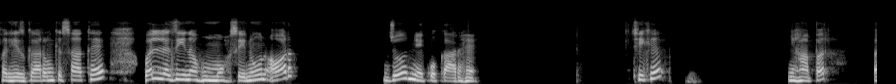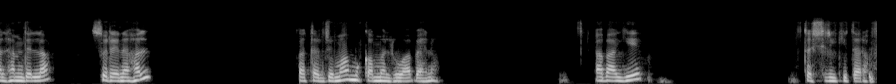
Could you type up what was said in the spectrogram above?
پرہیزگاروں کے ساتھ ہے۔ والذین هم محسنون اور جو نیکوکار ہیں۔ ٹھیک ہے؟ یہاں پر الحمد للہ نحل کا ترجمہ مکمل ہوا بہنوں۔ اب آئیے تشریح کی طرف۔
